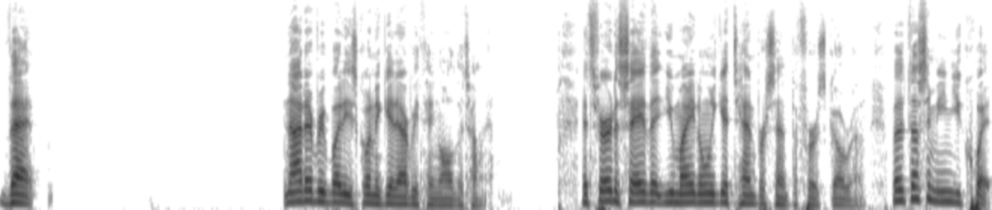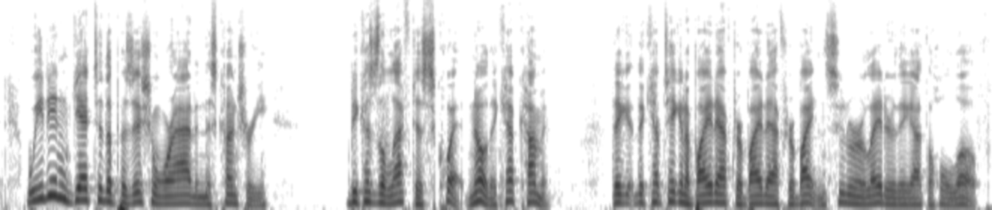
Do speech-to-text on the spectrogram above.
that not everybody's going to get everything all the time. It's fair to say that you might only get 10% the first go round, but it doesn't mean you quit. We didn't get to the position we're at in this country because the leftists quit. No, they kept coming. They, they kept taking a bite after a bite after a bite, and sooner or later they got the whole loaf.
